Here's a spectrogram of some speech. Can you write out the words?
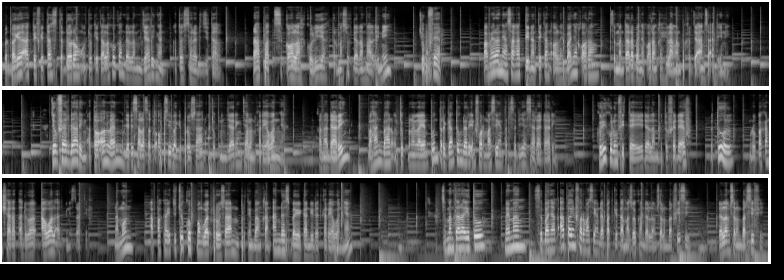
Berbagai aktivitas terdorong untuk kita lakukan dalam jaringan atau secara digital. Rapat, sekolah, kuliah, termasuk dalam hal ini job fair. Pameran yang sangat dinantikan oleh banyak orang, sementara banyak orang kehilangan pekerjaan saat ini. Job fair daring atau online menjadi salah satu opsi bagi perusahaan untuk menjaring calon karyawannya. Karena daring, Bahan-bahan untuk penilaian pun tergantung dari informasi yang tersedia secara daring. Kurikulum vitae dalam bentuk PDF betul merupakan syarat awal administratif. Namun, apakah itu cukup membuat perusahaan mempertimbangkan Anda sebagai kandidat karyawannya? Sementara itu, memang sebanyak apa informasi yang dapat kita masukkan dalam selembar visi, dalam selembar CV,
